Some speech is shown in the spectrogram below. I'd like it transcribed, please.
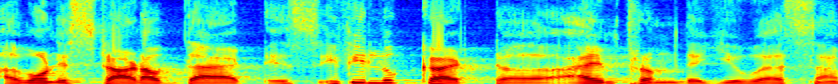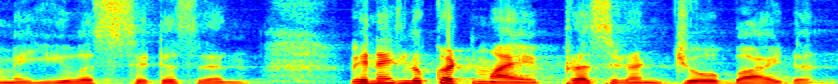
I want to start out that is if you look at, uh, I'm from the US, I'm a US citizen. When I look at my President Joe Biden,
